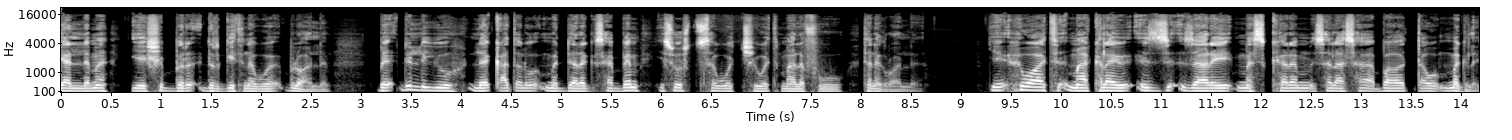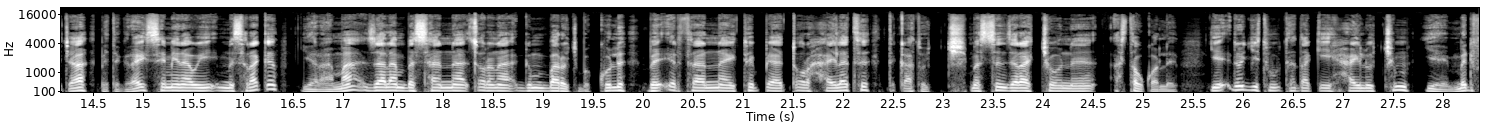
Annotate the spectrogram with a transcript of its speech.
ያለመ የሽብር ድርጊት ነው ብለዋል። በድልድዩ ለቃጠሎ መደረግ ሳቢያም የሦስት ሰዎች ሕይወት ማለፉ ተነግሯል። የህወሓት ማዕከላዊ እዝ ዛሬ መስከረም 30 ባወጣው መግለጫ በትግራይ ሰሜናዊ ምስራቅ የራማ ዛላምበሳና ጾረና ግንባሮች በኩል በኤርትራና ኢትዮጵያ ጦር ኃይላት ጥቃቶች መሰንዘራቸውን አስታውቋል። የድርጅቱ ታጣቂ ኃይሎችም የመድፍ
